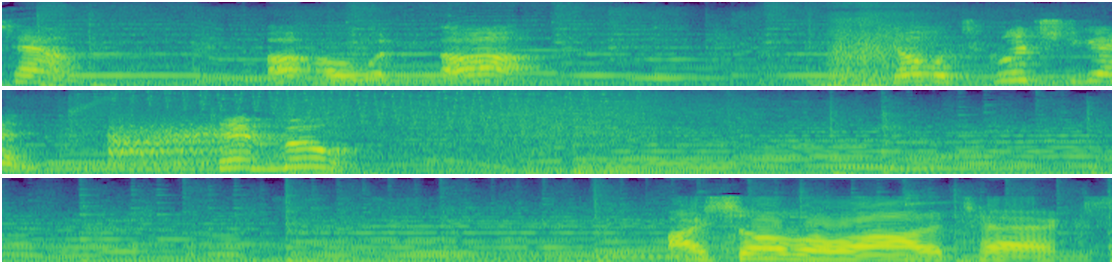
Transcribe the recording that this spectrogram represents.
town. Uh oh. What? Ah! No, it's glitched again. Didn't move. I still have a lot of text.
